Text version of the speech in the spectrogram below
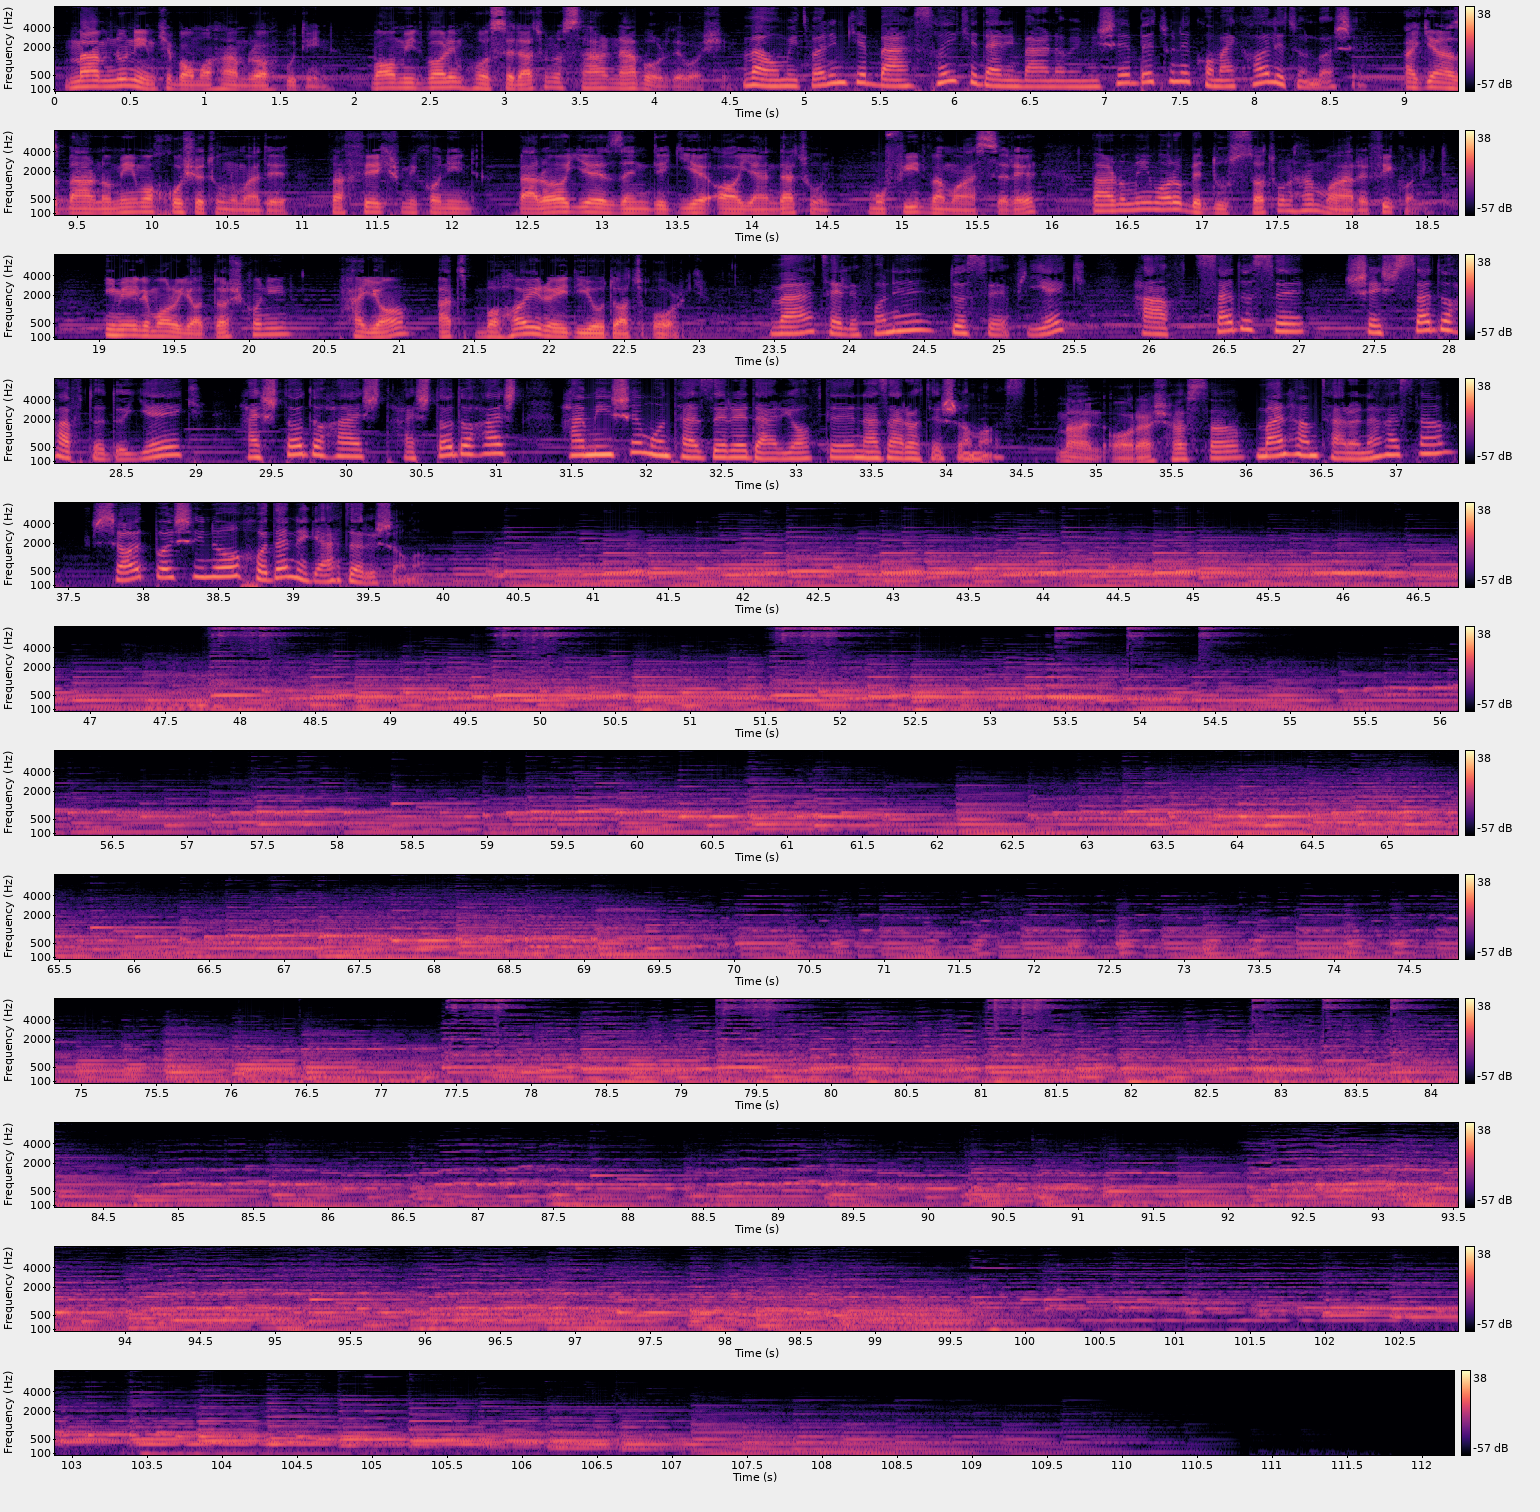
ممنونیم که با ما همراه بودین. و امیدواریم حوصلتون رو سر نبرده باشیم. و امیدواریم که بحث هایی که در این برنامه میشه بتونه کمک حالتون باشه. اگه از برنامه ما خوشتون اومده و فکر می‌کنید برای زندگی آیندهتون مفید و موثره برنامه ما رو به دوستاتون هم معرفی کنید. ایمیل ما رو یادداشت کنید پیام at و تلفن 201 703 671 828 88 همیشه منتظر دریافت نظرات شماست. من آرش هستم. من هم ترانه هستم. شاد باشین و خدا نگهدار شما.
